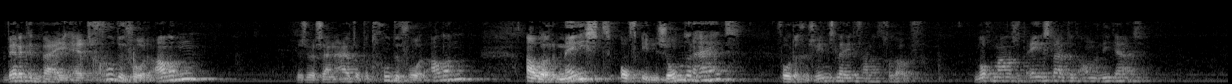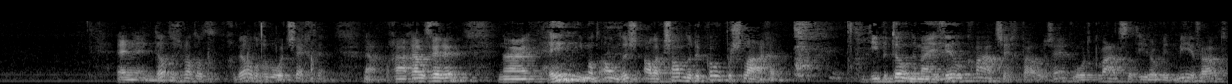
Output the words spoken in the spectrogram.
Werken wij het goede voor allen, dus we zijn uit op het goede voor allen, allermeest of in zonderheid voor de gezinsleden van het geloof. Nogmaals, het een sluit het ander niet uit. En, en dat is wat het geweldige woord zegt. Hè. Nou, we gaan gauw verder naar heel iemand anders, Alexander de Koperslager. Die betoonde mij veel kwaad, zegt Paulus. Hè. Het woord kwaad staat hier ook in het meervoud.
